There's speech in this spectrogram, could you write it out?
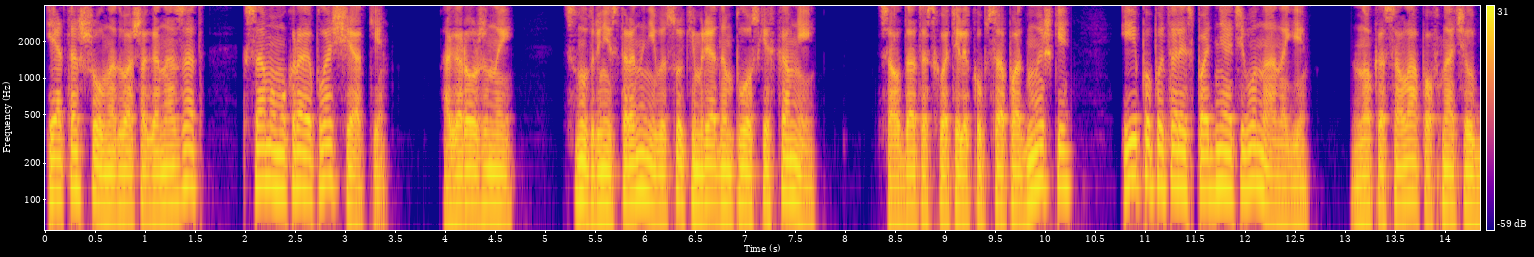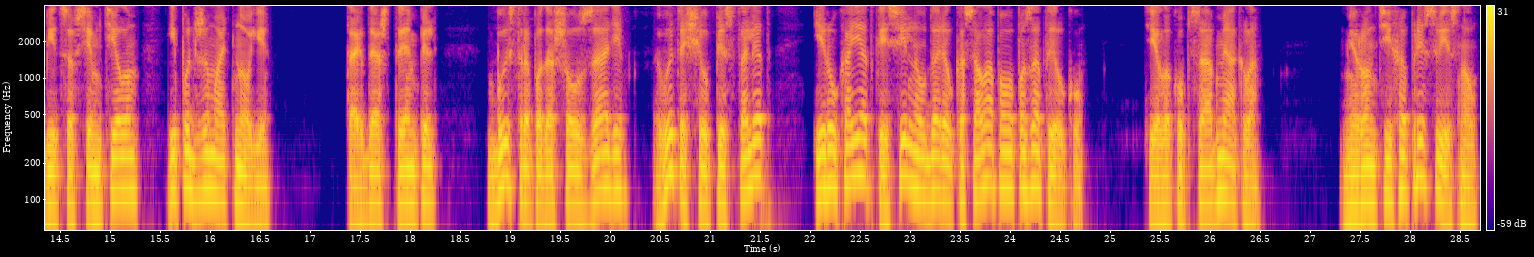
и отошел на два шага назад к самому краю площадки, огороженной с внутренней стороны невысоким рядом плоских камней. Солдаты схватили купца под мышки и попытались поднять его на ноги, но Косолапов начал биться всем телом и поджимать ноги. Тогда Штемпель быстро подошел сзади, вытащил пистолет и рукояткой сильно ударил Косолапова по затылку. Тело купца обмякло. Мирон тихо присвистнул.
